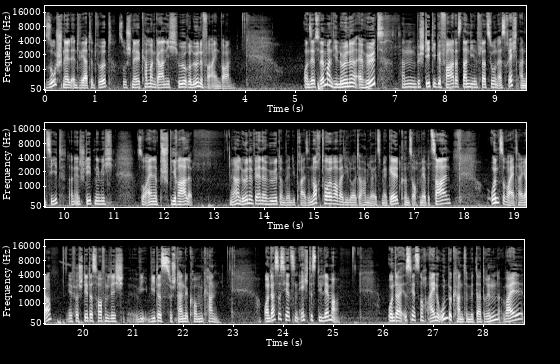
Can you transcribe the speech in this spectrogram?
so schnell entwertet wird, so schnell kann man gar nicht höhere Löhne vereinbaren. Und selbst wenn man die Löhne erhöht, dann besteht die Gefahr, dass dann die Inflation erst recht anzieht. Dann entsteht nämlich so eine Spirale. Ja, Löhne werden erhöht, dann werden die Preise noch teurer, weil die Leute haben ja jetzt mehr Geld, können es auch mehr bezahlen und so weiter, ja. Ihr versteht das hoffentlich, wie, wie das zustande kommen kann. Und das ist jetzt ein echtes Dilemma. Und da ist jetzt noch eine Unbekannte mit da drin, weil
